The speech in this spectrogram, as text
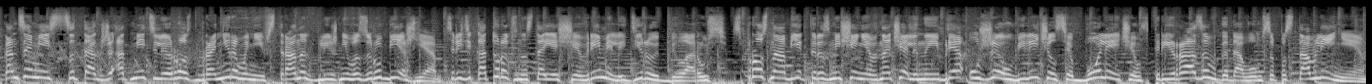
В конце месяца также отметили рост бронирований в странах ближнего зарубежья, среди которых в настоящее время лидирует Беларусь. Спрос на объекты размещения в начале ноября уже увеличился более чем в три раза в годовом сопоставлении.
